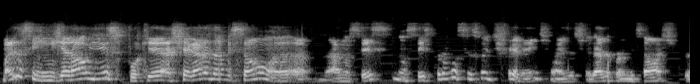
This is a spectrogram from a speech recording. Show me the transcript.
Mas assim, em geral isso, porque a chegada da missão, a, a não sei se não sei se para você foi diferente, mas a chegada para a missão, acho que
